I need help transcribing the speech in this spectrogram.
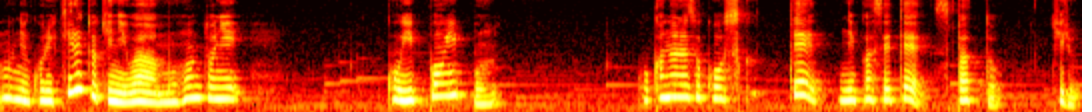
もうねこれ切る時にはもう本当にこう一本一本こう必ずこうすくって寝かせてスパッと切る。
